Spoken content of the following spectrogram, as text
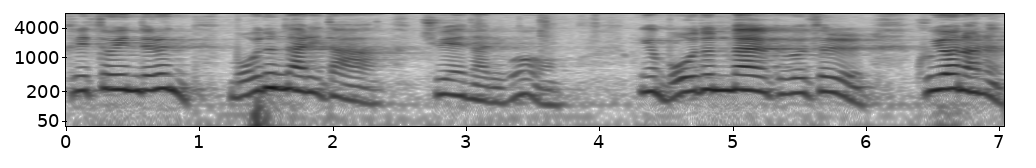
그리스도인들은 모든 날이 다 주의 날이고 그러니까 모든 날 그것을 구현하는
